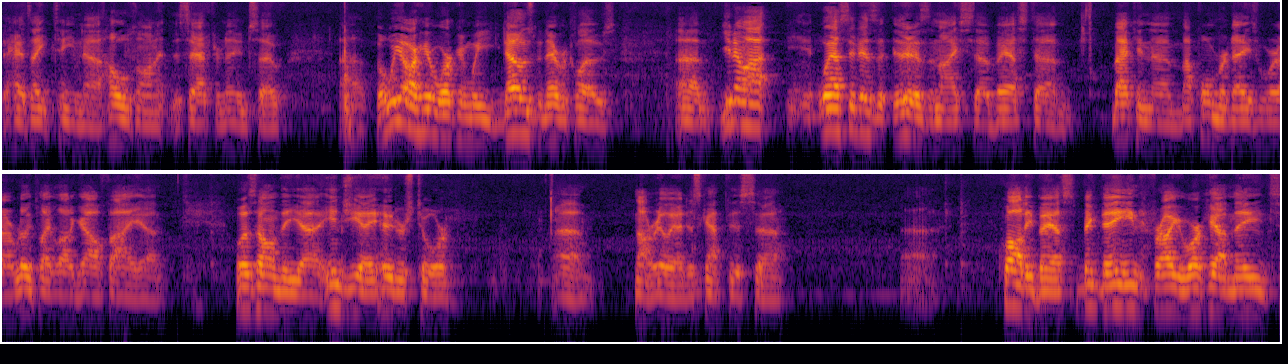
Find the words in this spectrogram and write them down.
that has 18 uh, holes on it this afternoon. So, uh, but we are here working. We doze but never close. Um, you know, I Wes, it is a, it is a nice uh, vest. Um, back in uh, my former days, where I really played a lot of golf, I uh, was on the uh, NGA Hooters tour. Not really. I just got this quality vest. Big Dean for all your workout needs.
